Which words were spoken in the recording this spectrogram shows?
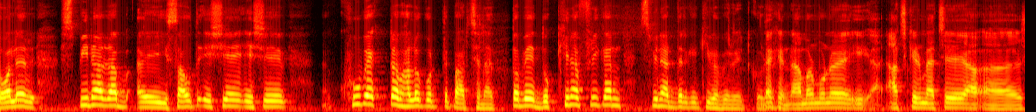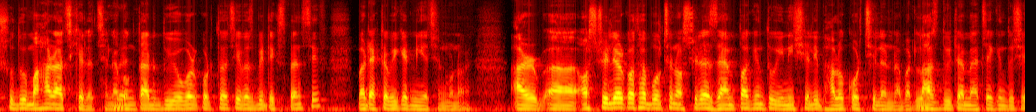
দলের স্পিনাররা এই সাউথ এশিয়ায় এসে খুব একটা ভালো করতে পারছে না। তবে দক্ষিণ আফ্রিকান স্পিনারদেরকে কীভাবে রেট করে দেখেন আমার মনে হয় আজকের ম্যাচে শুধু মাহারাজ খেলেছেন এবং তার দুই ওভার করতে হচ্ছে। ওয়াজ বিট এক্সপেন্সিভ বাট একটা উইকেট নিয়েছেন মনে হয়। আর অস্ট্রেলিয়ার কথা বলছেন অস্ট্রেলিয়ার জ্যাম্পা কিন্তু ইনিশিয়ালি ভালো করছিলেন না বাট লাস্ট দুইটা ম্যাচে কিন্তু সে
